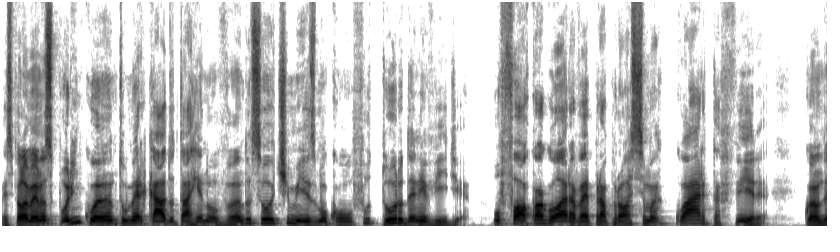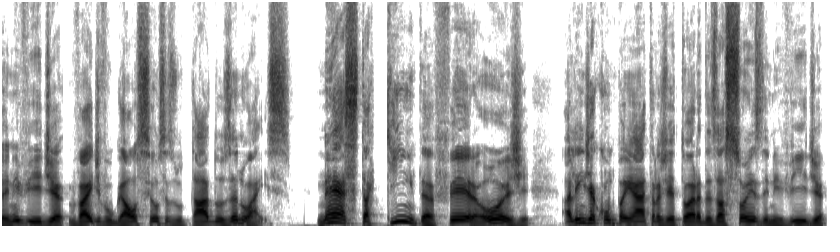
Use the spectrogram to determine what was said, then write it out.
Mas pelo menos por enquanto, o mercado está renovando seu otimismo com o futuro da Nvidia. O foco agora vai para a próxima quarta-feira, quando a Nvidia vai divulgar os seus resultados anuais. Nesta quinta-feira, hoje, além de acompanhar a trajetória das ações da Nvidia,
